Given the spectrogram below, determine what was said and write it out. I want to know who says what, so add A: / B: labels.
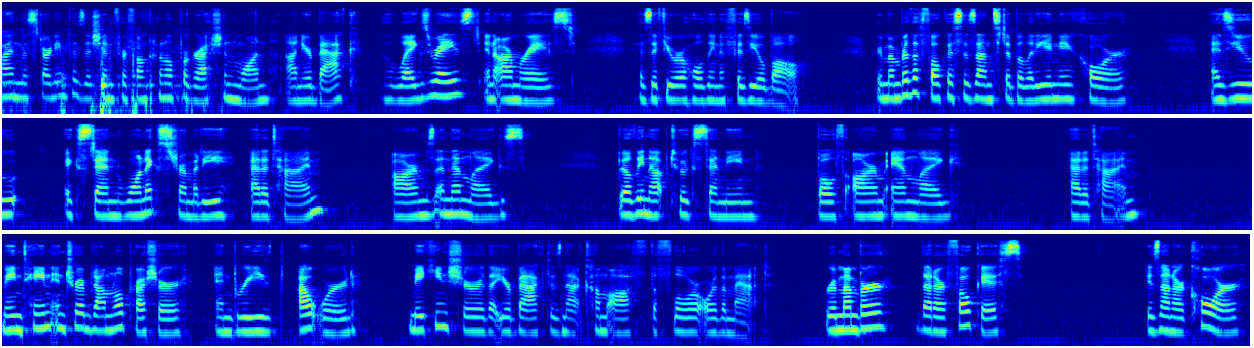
A: Find the starting position for functional progression one on your back, with legs raised and arm raised, as if you were holding a physio ball. Remember the focus is on stability in your core as you extend one extremity at a time, arms and then legs, building up to extending both arm and leg at a time. Maintain intra abdominal pressure and breathe outward, making sure that your back does not come off the floor or the mat. Remember that our focus is on our core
